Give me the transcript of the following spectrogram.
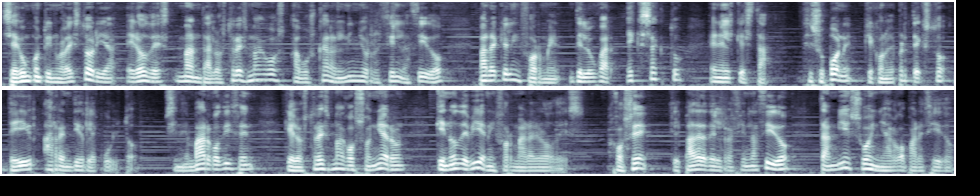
Según continúa la historia, Herodes manda a los tres magos a buscar al niño recién nacido para que le informen del lugar exacto en el que está. Se supone que con el pretexto de ir a rendirle culto. Sin embargo, dicen que los tres magos soñaron que no debían informar a Herodes. José, el padre del recién nacido, también sueña algo parecido,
